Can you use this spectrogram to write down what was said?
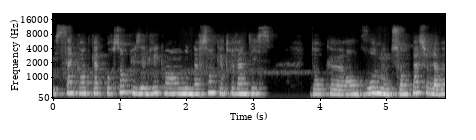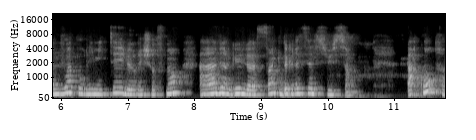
et 54% plus élevées qu'en 1990. Donc, euh, en gros, nous ne sommes pas sur la bonne voie pour limiter le réchauffement à 1,5 degré Celsius. Par contre,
